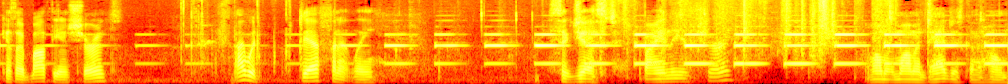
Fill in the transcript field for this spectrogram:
because I bought the insurance. I would definitely suggest buying the insurance. Oh, my mom and dad just got home.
